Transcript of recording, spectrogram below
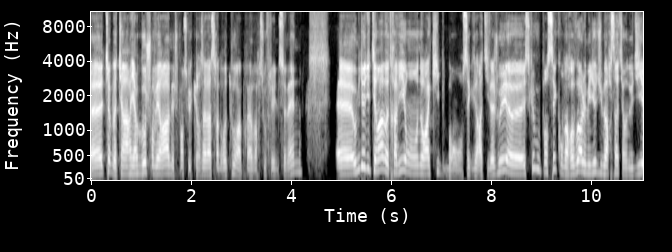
Euh, tiens, bah, tiens, arrière gauche, on verra, mais je pense que Kurzawa sera de retour après avoir soufflé une semaine. au milieu du terrain, à votre avis, on aura qui? Bon, on sait que Verratti va jouer. Est-ce que vous pensez qu'on va revoir le milieu du Barça? Tiens, on nous dit,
